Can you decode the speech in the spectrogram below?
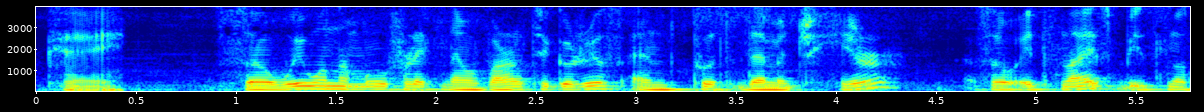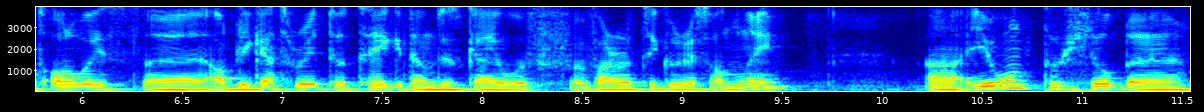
Okay. So we want to move right now Varro Tigurius and put damage here. So it's nice, but it's not always uh, obligatory to take down this guy with Varro Tigurius only. Uh, you want to heal the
